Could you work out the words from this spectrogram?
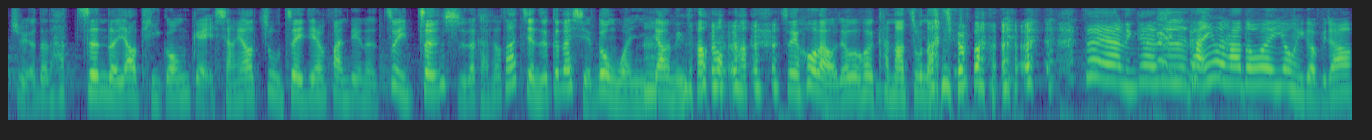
觉得他真的要提供给想要住这间饭店的最真实的感受，他简直跟在写论文一样，你知道吗？所以后来我就会看他住哪间饭店。对啊，你看就是他，因为他都会用一个比较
